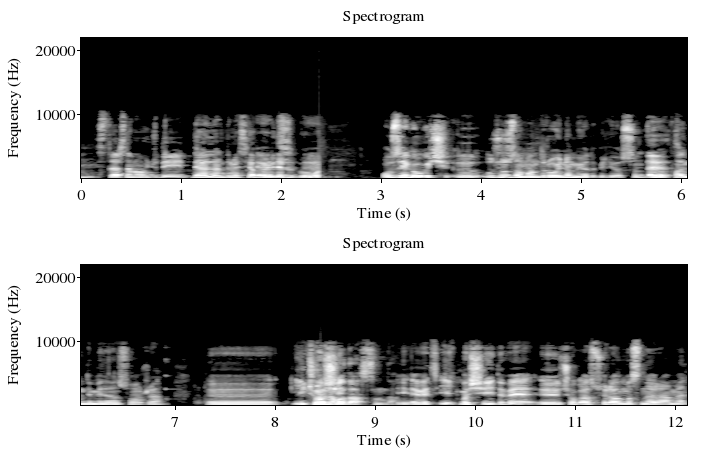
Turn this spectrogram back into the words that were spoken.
İstersen oyuncu değil değerlendirmesi yapabiliriz Evet, bu. evet. Ozegovic e, uzun zamandır oynamıyordu biliyorsun Evet. pandemiden sonra. E, ilk Hiç maçı- oynamadı aslında. E, Evet ilk maçıydı ve e, çok az süre almasına rağmen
